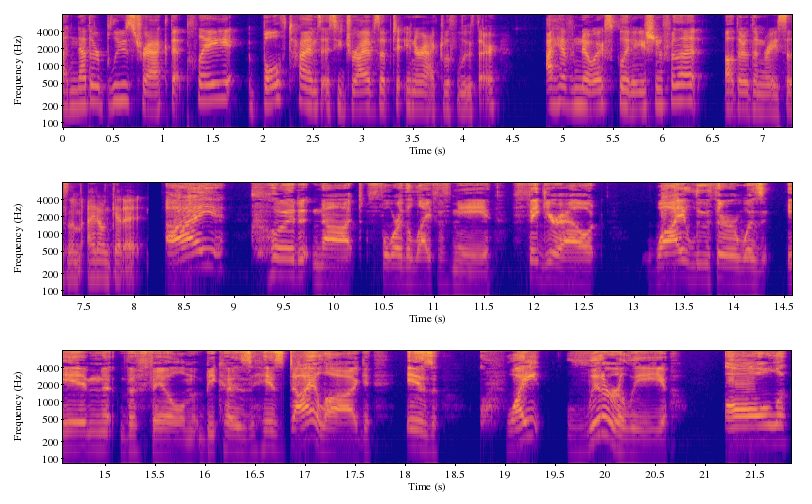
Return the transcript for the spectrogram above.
another blues track that play both times as he drives up to interact with Luther. I have no explanation for that other than racism. I don't get it. I could not, for the life of me, figure out why Luther was in the film because his dialogue is quite literally all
